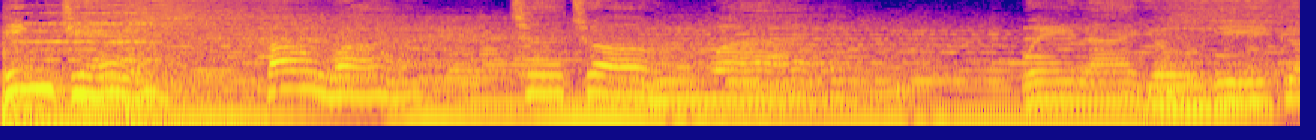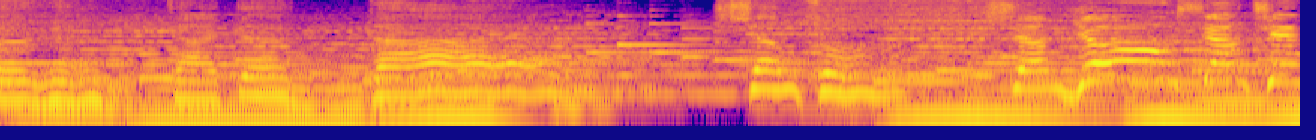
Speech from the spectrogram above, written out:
阴天傍晚。车窗外，未来有一个人在等待。向左，向右，向前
